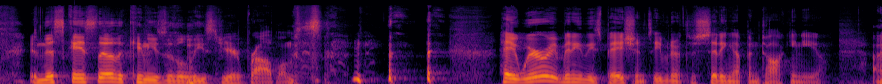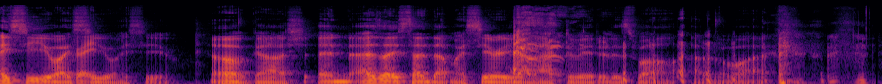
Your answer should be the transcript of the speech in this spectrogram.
In this case, though, the kidneys are the least of your problems. hey, where are we admitting these patients, even if they're sitting up and talking to you? I see you. I Great. see you. I see you. Oh gosh! And as I said that, my Siri got activated as well. I don't know why.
